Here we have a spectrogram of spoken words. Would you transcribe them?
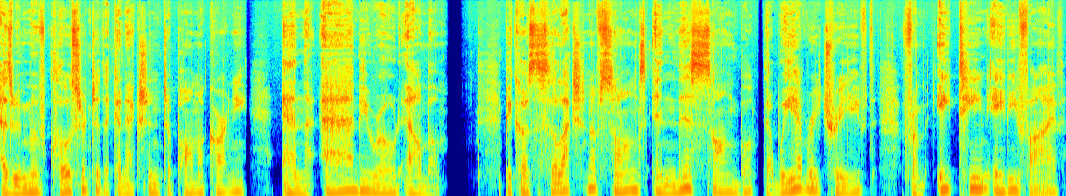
as we move closer to the connection to Paul McCartney and the Abbey Road album because the selection of songs in this songbook that we have retrieved from 1885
